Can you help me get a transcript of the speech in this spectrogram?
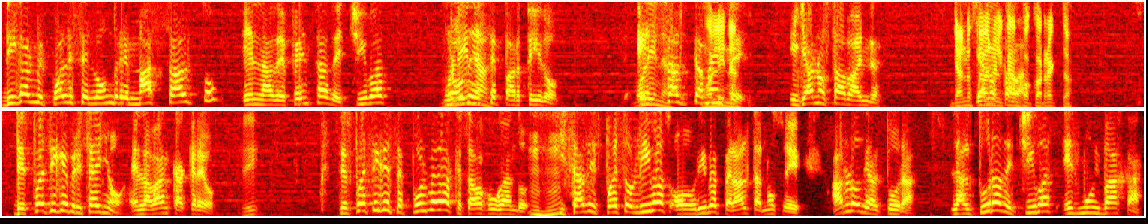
Díganme cuál es el hombre más alto en la defensa de Chivas, no de este partido. Molina. Exactamente. Molina. Y ya no estaba en, Ya no estaba no en el estaba. campo, correcto. Después sigue Briseño en la banca, creo. Sí. Después sigue Sepúlveda, que estaba jugando. Quizá después Olivas o Oribe Peralta, no sé. Hablo de altura. La altura de Chivas es muy baja.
